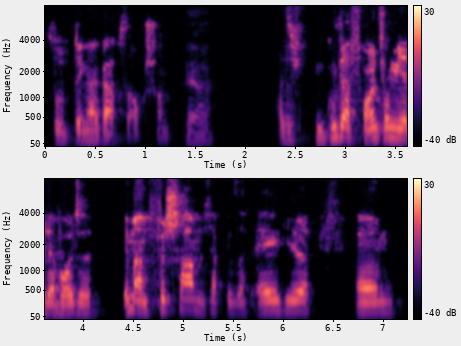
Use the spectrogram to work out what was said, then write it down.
so Dinger gab es auch schon. Ja. Also ich, ein guter Freund von mir, der wollte immer einen Fisch haben. Ich habe gesagt, ey, hier, ähm,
